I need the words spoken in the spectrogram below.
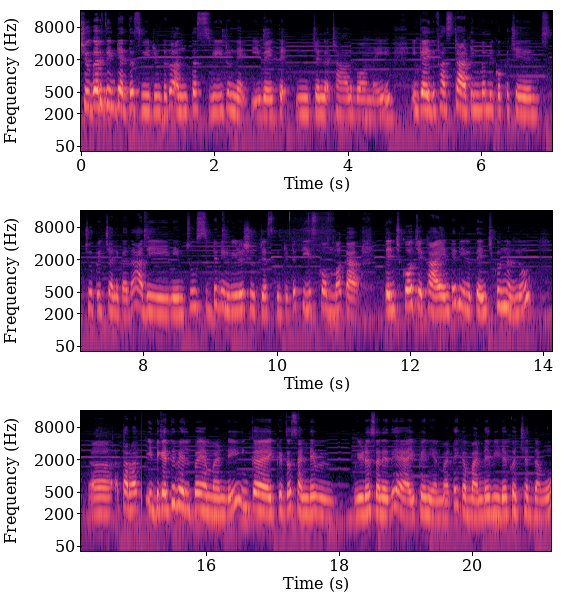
షుగర్ తింటే ఎంత స్వీట్ ఉంటుందో అంత స్వీట్ ఉన్నాయి. ఇవైతే నిజంగా చాలా బాగున్నాయి. ఇంకా ఇది ఫస్ట్ స్టార్టింగ్లో మీకు ఒక చూపించాను కదా అది నేను చూస్తుంటే నేను వీడియో షూట్ చేసుకుంటుంటే తీసుకోమ్మ కా తెంచుకోవచ్చు కాయ అంటే నేను తెంచుకున్నాను. తర్వాత ఇంటికైతే వెళ్ళిపోయామండి. ఇంకా ఇక్కడితో సండే వీడియోస్ అనేది అయిపోయినాయి అనమాట ఇక మండే వీడియోకి వచ్చేద్దాము.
